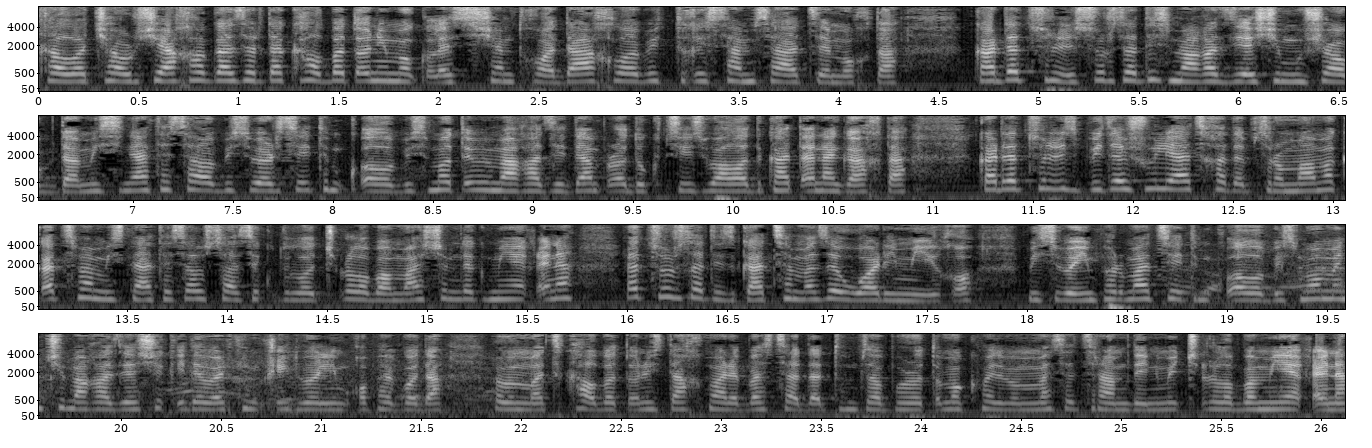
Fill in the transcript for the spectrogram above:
ხელვაჩაურში ახალგაზრდა ქალბატონი მოკლეს. შემთხვევა დაახლოებით დღის 3 საათზე მოხდა. გარდაცვლილი სურსათის მაღაზიაში მუშაობდა. მისი ნათესავების ვერსიით მკვლელობის მოტივი მაღაზიიდან პროდუქციის ვალად გატანა გახდა. გარდაცვლილის ბიძაშვილი აცხადებს რომ მამაკაცმა მის ნათესავს სასიკვდილო ჭრილობა მას შემდეგ მიეყენა რაც სურსათის გაცემაზე უარი მიიღო. მისივე ინფორმაციით მკვლელობის მომენტში მაღაზიაში კიდევ ერთი მყიდველი იმყოფებოდა რომელმაც ქალბატონის დახმარებას სცადა თუმცა ბოროტო მოქმედებამ მასაც რამდენიმე ჭრილობა მიეყენა.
